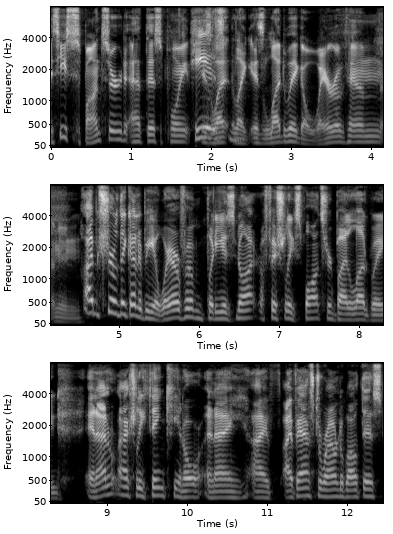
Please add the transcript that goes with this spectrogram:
is he sponsored at this point? He is, is like is Ludwig aware of him? I mean, I'm sure they got to be aware of him, but he is not officially sponsored by Ludwig. And I don't actually think you know. And I I've I've asked around about this.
